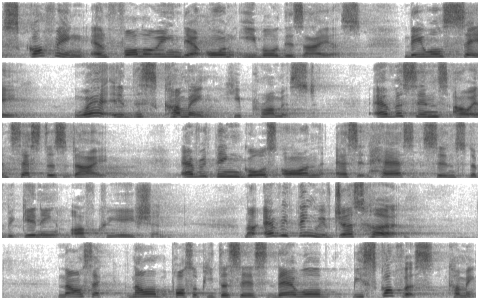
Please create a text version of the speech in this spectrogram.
scoffing and following their own evil desires. They will say, Where is this coming? He promised. Ever since our ancestors died, Everything goes on as it has since the beginning of creation. Now, everything we've just heard, now, now Apostle Peter says there will be scoffers coming,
